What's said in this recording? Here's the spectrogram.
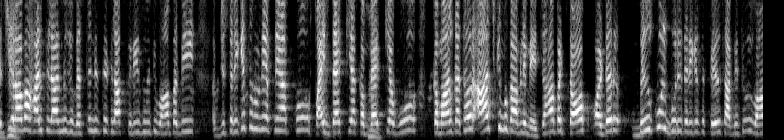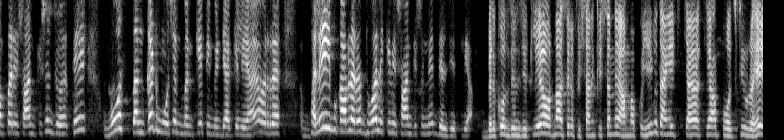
इसके अलावा हाल फ़िलहाल में जो वेस्ट इंडीज के खिलाफ सीरीज़ हुई थी वहाँ पर भी जिस तरीके से उन्होंने अपने आप को फाइट बैक किया कम बैक हम्म। किया वो कमाल का था। और आज के मुकाबले में जहाँ पर टॉप ऑर्डर बिल्कुल बुरी तरीके से फेल साबित हुई वहाँ पर ईशान किशन जो थे वो संकट मोचन बन के टीम इंडिया के लिए आए और भले ही मुकाबला रद्द हुआ लेकिन ईशान किशन ने दिल जीत लिया। बिल्कुल दिल जीत लिया और ना सिर्फ़ ईशान किशन ने हम आपको ये बताएँगे कि क्या क्या पॉजिटिव रहे।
